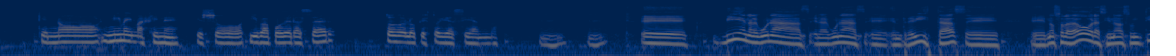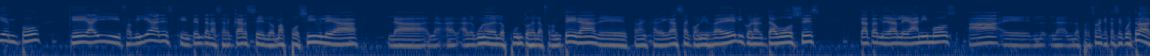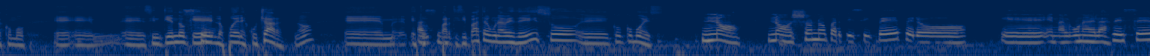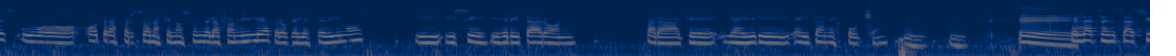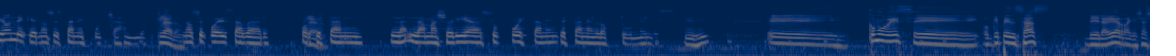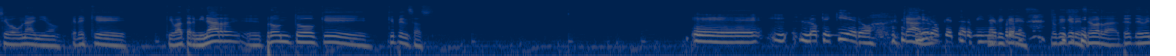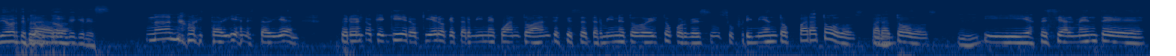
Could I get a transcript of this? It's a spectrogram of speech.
que no ni me imaginé que yo iba a poder hacer todo lo que estoy haciendo. Eh, vi en algunas, en algunas eh, entrevistas, eh, no solo de ahora, sino hace un tiempo, que hay familiares que intentan acercarse lo más posible a, la, a algunos de los puntos de la frontera de Franja de Gaza con Israel y con altavoces tratan de darle ánimos a eh, las personas que están secuestradas, como eh, eh, sintiendo que los pueden escuchar, ¿no? ¿Participaste alguna vez de eso? ¿Cómo es? No, no, yo no participé, pero en alguna de las veces hubo otras personas que no son de la familia, pero que les pedimos y, y sí, y gritaron para que Yair y Eitan escuchen. Eh, es la sensación de que nos están escuchando. Claro. No se puede saber, porque están, la, mayoría supuestamente están en los túneles. Eh, ¿Cómo ves eh, o qué pensás de la guerra que ya lleva un año? ¿Crees que, va a terminar pronto? ¿Qué, ¿Qué pensás? Eh, lo que quiero. quiero que termine Lo que querés, lo que querés, es verdad. debería haberte preguntado qué querés. No, no, está bien, está bien. Pero es lo que quiero, quiero que termine cuanto antes que se termine todo esto porque es un sufrimiento para todos, para todos. Y especialmente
